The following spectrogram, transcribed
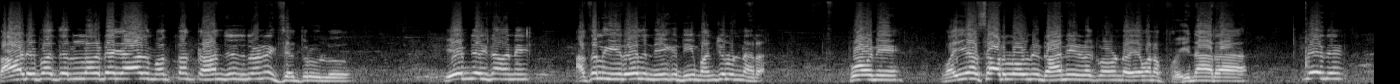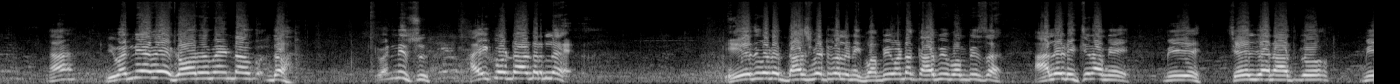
తాడిపత్రిలోనే కాదు మొత్తం కాన్స్టిట్యూన్సీలోనే నీకు శత్రువులు. ఏం చేసినావని? అసలు ఈరోజు నీకు నీ మంచులు ఉన్నారా పోనీ వైఎస్ఆర్లోని రానియకుండా ఏమైనా పోయినారా? లేదే. ఇవన్నీ అవే గవర్నమెంట్ ఇవన్నీ సు- హైకోర్టు ఆర్డర్లే. ఏది కూడా దాచిపెట్టుకోలే. నీకు పంపించమంటే కాపీ పంపిస్తా. ఆల్రెడీ ఇచ్చిన మీ మీ శైలజానాథ్కు మీ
